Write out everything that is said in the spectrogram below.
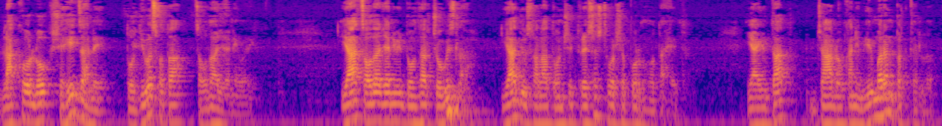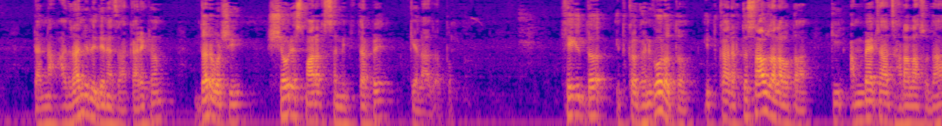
लाखो लोक शहीद झाले. तो दिवस होता चौदा जानेवारी. या चौदा जानेवारी दोन हजार चोवीसला या दिवसाला दोनशे त्रेसष्ट वर्ष पूर्ण होत आहेत. या युद्धात ज्या लोकांनी वीरमरण पत्करलं त्यांना आदरांजली देण्याचा कार्यक्रम दरवर्षी शौर्य स्मारक समितीतर्फे केला जातो. हे युद्ध इतकं घनघोर होतं इतका रक्तस्राव झाला होता की आंब्याच्या झाडाला सुद्धा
